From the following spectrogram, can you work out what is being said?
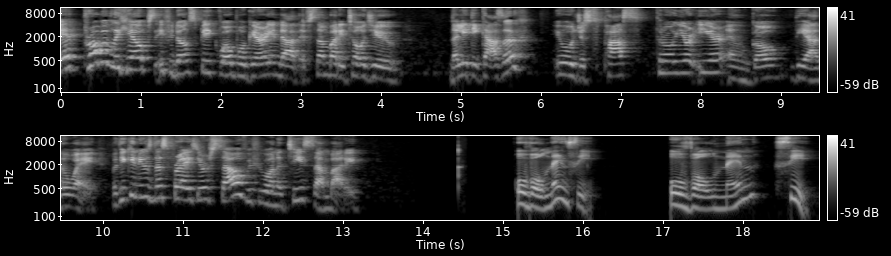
it probably helps if you don't speak well Bulgarian that if somebody told you Naliti Kazakh, you will just pass through your ear and go the other way. But you can use this phrase yourself if you want to tease somebody. Уволнен си. Уволнен си.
